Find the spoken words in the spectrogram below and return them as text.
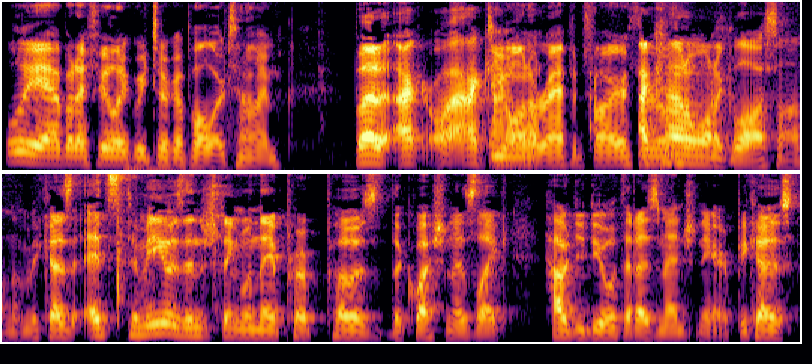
well yeah but i feel like we took up all our time But I, I Do you want a rapid fire? I kind of want to gloss on them because it's to me it was interesting when they proposed the question as like how do you deal with it as an engineer because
